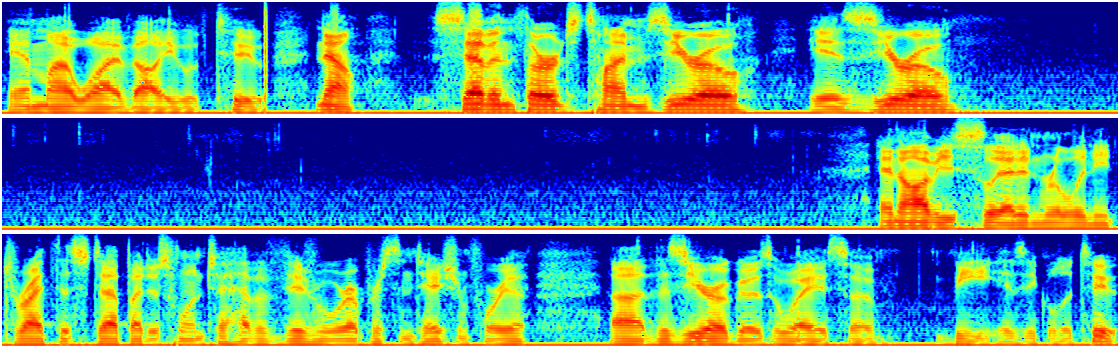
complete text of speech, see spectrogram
And my y value of 2. Now, 7 thirds times 0 is 0. And obviously, I didn't really need to write this step. I just wanted to have a visual representation for you. Uh, the 0 goes away, so b is equal to 2.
